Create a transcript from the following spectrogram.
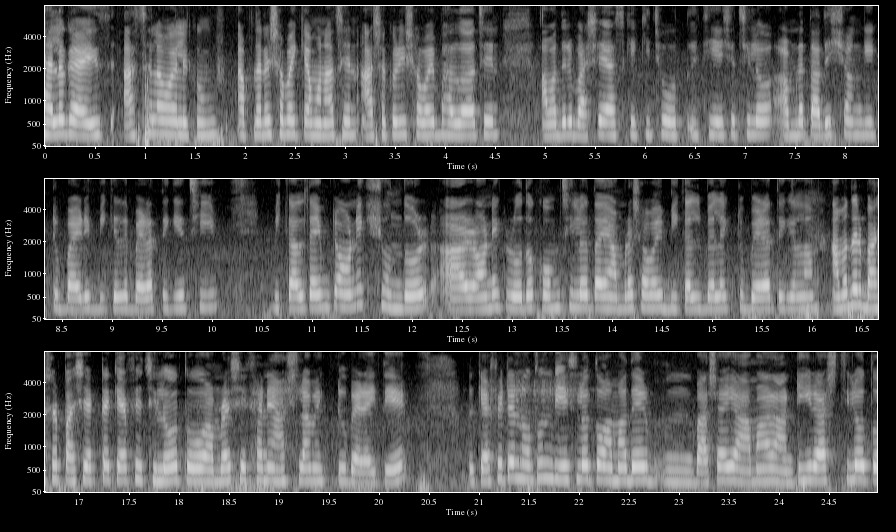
হ্যালো গাইস, আসসালামু আলাইকুম। আপনারা সবাই কেমন আছেন? আশা করি সবাই ভালো আছেন। আমাদের বাসায় আজকে কিছু অতিথি এসেছিল। আমরা তাদের সঙ্গে একটু বাইরে বিকেলে বেড়াতে গিয়েছি বিকাল টাইমটা অনেক সুন্দর আর অনেক রোদও কম ছিল, তাই আমরা সবাই বিকালবেলা একটু বেড়াতে গেলাম। আমাদের বাসার পাশে একটা ক্যাফে ছিল, তো আমরা সেখানে আসলাম একটু বেড়াইতে। তো ক্যাফেটা নতুন দিয়েছিল, তো আমাদের বাসায় আমার আন্টিরা আসছিল, তো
